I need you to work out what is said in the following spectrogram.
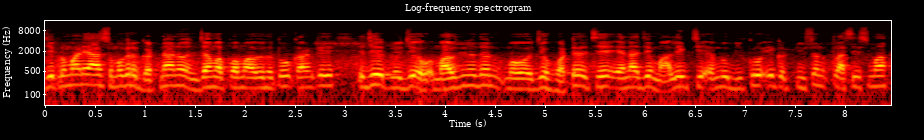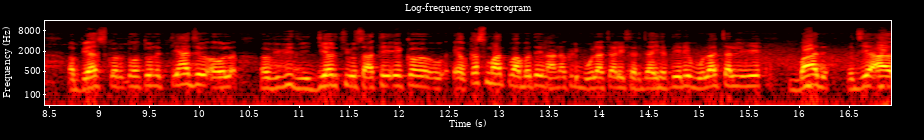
જે પ્રમાણે આ સમગ્ર ઘટનાનો અંજામ આપવામાં આવ્યો હતો, કારણ કે જે મારુતિનંદન જે હોટેલ છે એના જે માલિક છે એમનો દીકરો એક ટ્યુશન ક્લાસીસમાં અભ્યાસ કરતો હતો અને ત્યાં જ વિવિધ વિદ્યાર્થીઓ સાથે એક, અકસ્માત બાબતે નાનકડી બોલાચાલી સર્જાઈ હતી અને બોલાચાલી બાદ જે આ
